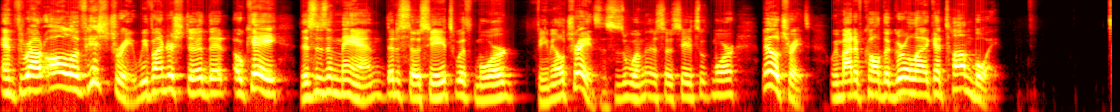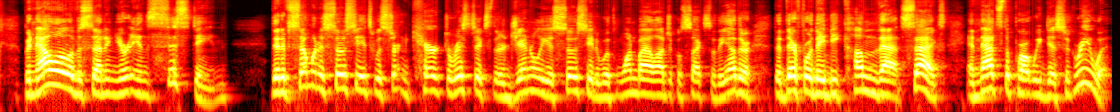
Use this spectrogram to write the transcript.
And throughout all of history, we've understood that, okay, this is a man that associates with more female traits. This is a woman that associates with more male traits. We might have called the girl like a tomboy. But now all of a sudden, you're insisting that if someone associates with certain characteristics that are generally associated with one biological sex or the other, that therefore they become that sex. And that's the part we disagree with.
